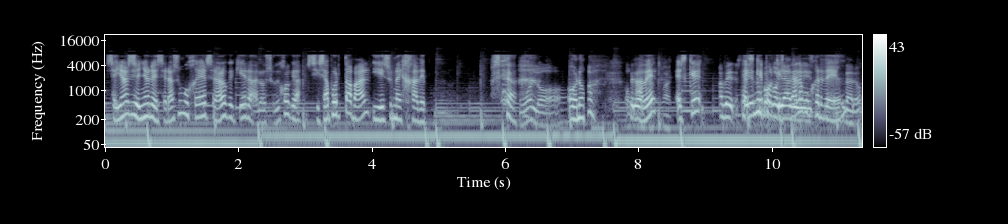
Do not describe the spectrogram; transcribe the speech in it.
Señoras y señores, será su mujer, será lo que quiera, lo su hijo lo que quiera. Si se ha portado mal y es una hija de... O sea, o no. Pero- a ver, es que A ver, saliendo que un poco porque de... la mujer de él. Claro.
